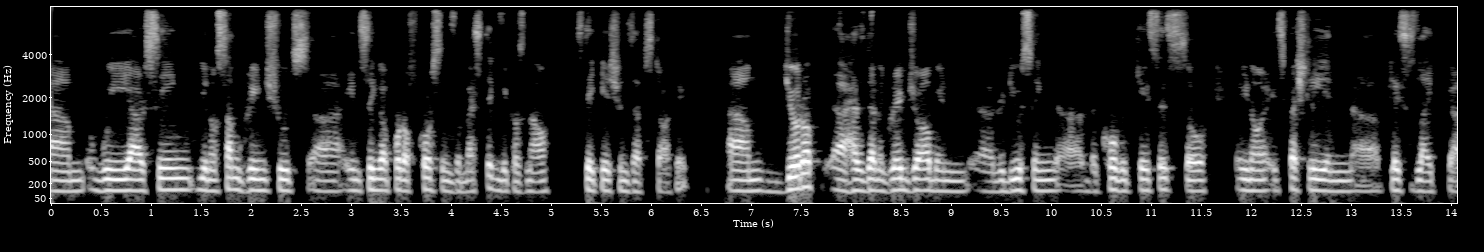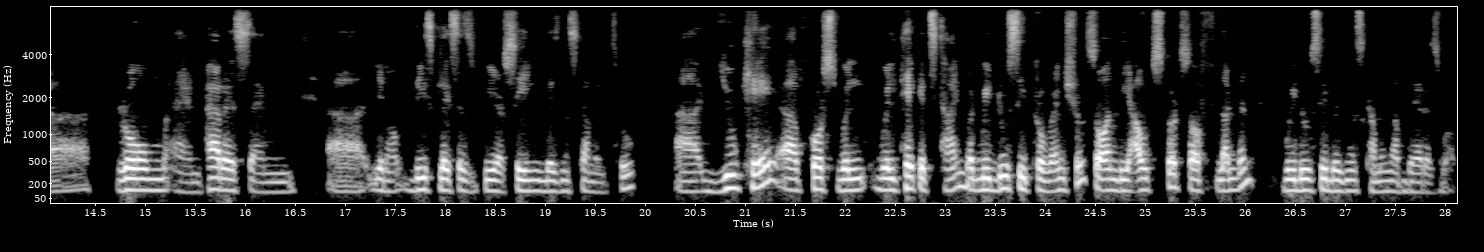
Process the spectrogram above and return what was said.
Um, we are seeing, you know, some green shoots uh, in Singapore, of course, in domestic because now staycations have started. Um, Europe uh, has done a great job in uh, reducing uh, the COVID cases. So, you know, especially in uh, places like Rome and Paris and, you know, these places we are seeing business coming through. UK, of course, will will take its time, but we do see provincial. So on the outskirts of London, we do see business coming up there as well.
